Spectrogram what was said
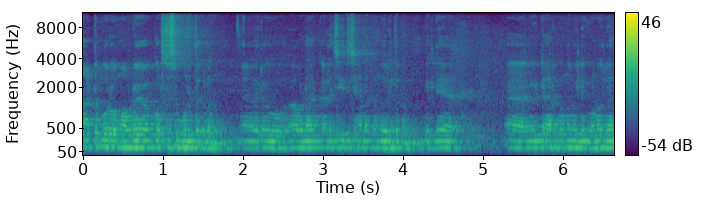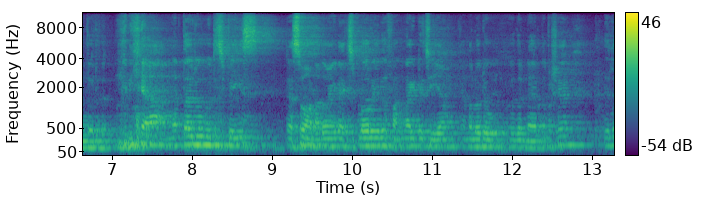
നാട്ടുമ്പുറവും അവിടെ കുറച്ച് സുഹൃത്തുക്കളും ഒരു അവിടെ കളിച്ചിരിച്ച് നടക്കുന്ന ഒരുത്തനും വലിയ വീട്ടുകാർക്കൊന്നും വലിയ ഗുണമില്ലാത്ത ഒരു എനിക്ക് ആ അങ്ങനത്തെ ഒരു ഒരു സ്പേസ് രസമാണ്. അത് ഭയങ്കര എക്സ്പ്ലോർ ചെയ്ത് ഫണ്ണായിട്ട് ചെയ്യാം എന്നുള്ളൊരു ഇതുണ്ടായിരുന്നു. പക്ഷേ ഇതിൽ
